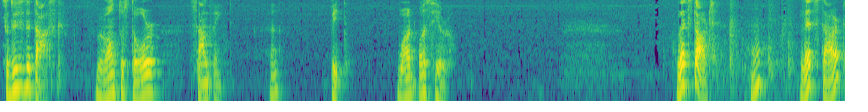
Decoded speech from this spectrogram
So this is the task. We want to store something. huh? Bit. One or zero. Let's start. Hmm? Let's start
